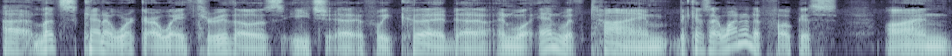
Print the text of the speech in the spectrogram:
Uh, let's kind of work our way through those each, uh, if we could, uh, and we'll end with time because I wanted to focus on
